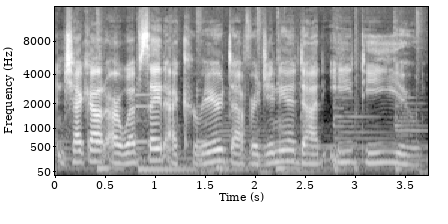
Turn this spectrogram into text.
and check out our website at career.virginia.edu.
